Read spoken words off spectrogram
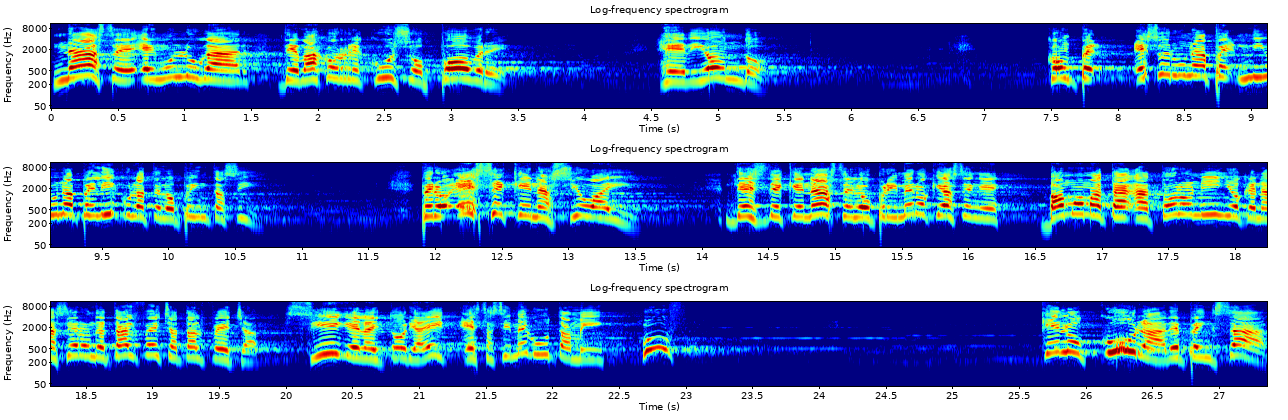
Nace en un lugar de bajos recursos, pobre, hediondo. eso era una, ni una película te lo pinta así. Pero ese que nació ahí, desde que nace, lo primero que hacen es, vamos a matar a todos los niños que nacieron de tal fecha a tal fecha. Sigue la historia. esa sí me gusta a mí. Uf, Qué locura de pensar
